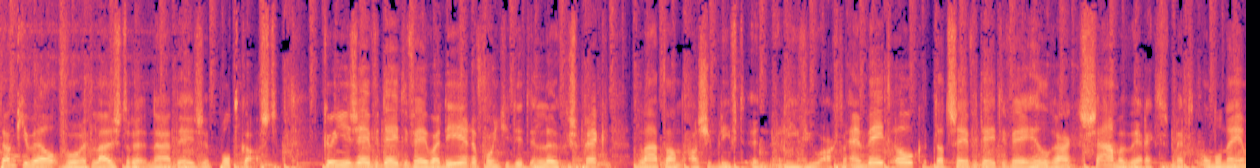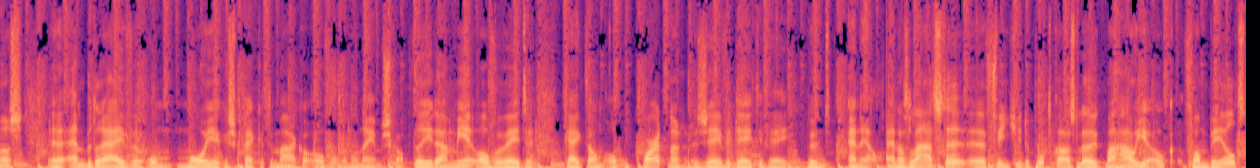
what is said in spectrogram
Dankjewel voor het luisteren naar deze podcast. Kun je 7D-TV waarderen? Vond je dit een leuk gesprek? Laat dan alsjeblieft een review achter. En weet ook dat 7D-TV heel graag samenwerkt met ondernemers uh, en bedrijven om mooie gesprekken te maken over ondernemerschap. Wil je daar meer over weten? Kijk dan op partner7dtv.nl. En als laatste, uh, vind je de podcast leuk, maar hou je ook van beeld?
